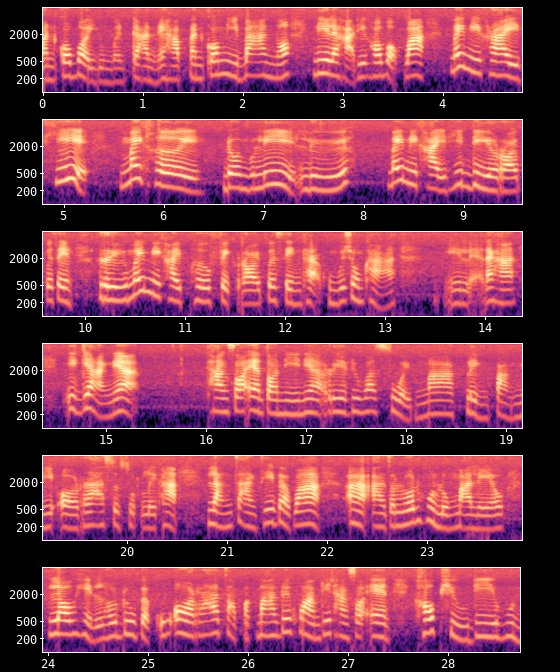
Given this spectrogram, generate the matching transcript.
มันก็บ่อยอยู่เหมือนกันนะคะมันก็มีบ้างเนาะนี่แหละค่ะที่เขาบอกว่าไม่มีใครที่ไม่เคยโดนบูลลี่ หรือไม่มีใครที่ดีร้อยเปอร์เซ็นต์หรือไม่มีใครเพอร์เฟกร้อยเปอร์เซ็นต์ค่ะคุณผู้ชมขานี่แหละนะคะ อีกอย่างเนี่ย ทางซอแอนตอนนี้เนี่ยเรียกได้ว่าสวยมากเปล่งปังมีออร่าสุดๆเลยค่ะ หลังจากที่แบบว่าอาอาจจะลดหุ่นลงมาแล้ว เราเห็นเราดูแบบอู้ออร่าจับมากๆด้วยความที่ทางซอแอนเขาผิวดีหุ่น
